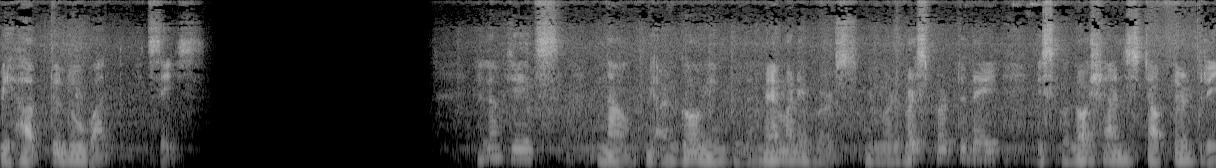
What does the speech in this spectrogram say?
we have to do what it says. Hello kids! Now we are going to the memory verse. Memory verse for today is Colossians chapter 3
